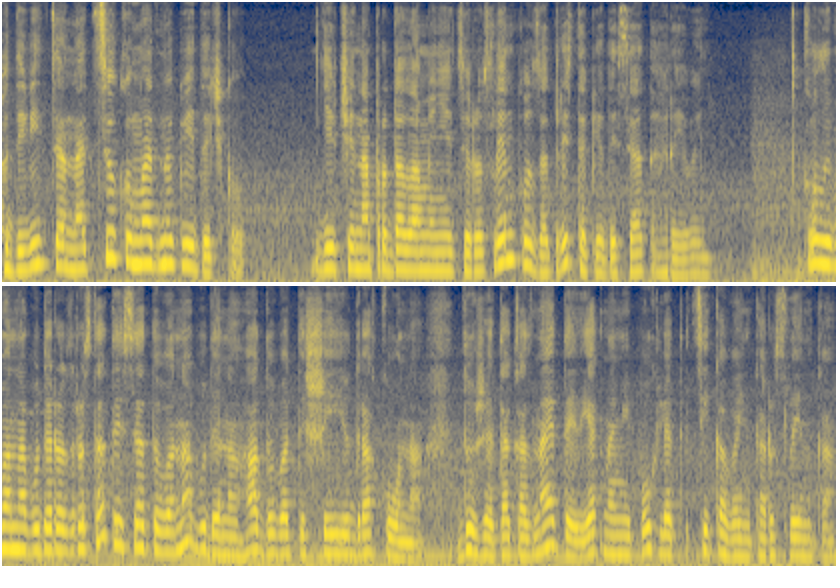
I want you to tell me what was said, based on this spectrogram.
Подивіться на цю кумедну квіточку. Дівчина продала мені цю рослинку за 350 гривень. Коли вона буде розростатися, то вона буде нагадувати шию дракона. Дуже така, знаєте, як на мій погляд, цікавенька рослинка.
